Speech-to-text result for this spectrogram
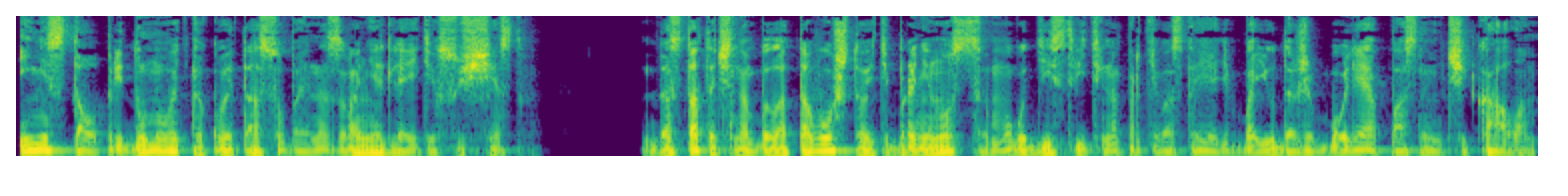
и не стал придумывать какое-то особое название для этих существ. Достаточно было того, что эти броненосцы могут действительно противостоять в бою даже более опасным чекалам.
